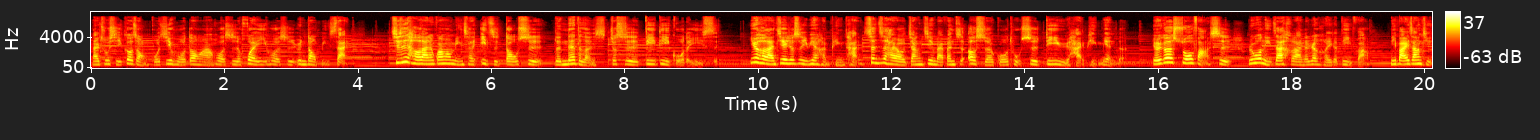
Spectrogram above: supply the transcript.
来出席各种国际活动啊，或者是会议，或者是运动比赛。其实荷兰的官方名称一直都是 The Netherlands，就是低帝国的意思。因为荷兰界就是一片很平坦，甚至还有将近百分之二十的国土是低于海平面的。有一个说法是，如果你在荷兰的任何一个地方，你把一张椅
